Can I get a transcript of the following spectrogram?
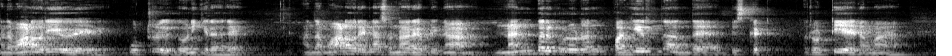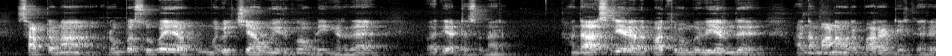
அந்த மாணவரையே உற்று கவனிக்கிறாரு. அந்த மாணவர் என்ன சொன்னார் அப்படின்னா நண்பர்களுடன் பகிர்ந்த அந்த பிஸ்கட் ரொட்டியை நம்ம சாப்பிட்டோன்னா ரொம்ப சுவையாகவும் மகிழ்ச்சியாகவும் இருக்கும் அப்படிங்கிறத வாத்தியார்கிட்ட சொன்னார். அந்த ஆசிரியர் அதை பார்த்து ரொம்ப வியர்ந்து அந்த மாணவரை பாராட்டியிருக்காரு.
